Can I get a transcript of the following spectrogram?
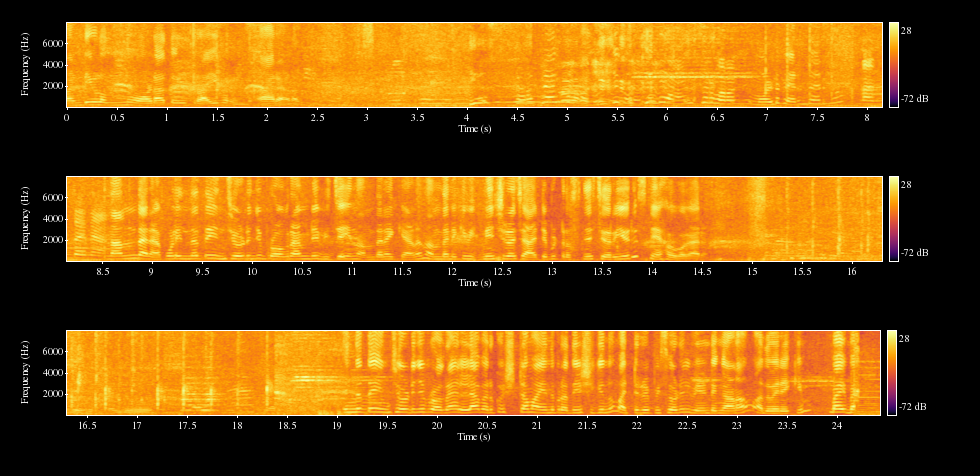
വണ്ടികളൊന്നും ഓടാത്ത ഒരു ഡ്രൈവർ ഉണ്ട്. ആരാണത് മോളുടെ പേരെന്തായിരുന്നു? നന്ദന. നന്ദന. അപ്പോൾ ഇന്നത്തെ ഇഞ്ചോടിഞ്ച് പ്രോഗ്രാമിന്റെ വിജയ് നന്ദനയ്ക്കാണ്. നന്ദനയ്ക്ക് വിഘ്നേശ്വര ചാറ്റപ്പ് ട്രസ്റ്റിന് ചെറിയൊരു സ്നേഹോപകാരം. ഇന്നത്തെ ഇഞ്ചോടിഞ്ച് പ്രോഗ്രാം എല്ലാവർക്കും ഇഷ്ടമായെന്ന് പ്രതീക്ഷിക്കുന്നു. മറ്റൊരു എപ്പിസോഡിൽ വീണ്ടും കാണാം. അതുവരേക്കും ബൈ ബൈ.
